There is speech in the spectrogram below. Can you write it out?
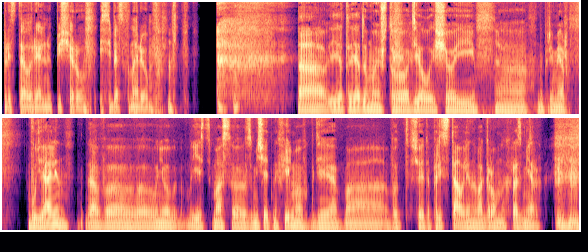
представил реальную пещеру и себя с фонарем. А, это, я думаю, что делал еще и, а, например, Вуди Аллен, да, в, у него есть масса замечательных фильмов, где а, вот все это представлено в огромных размерах. Угу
